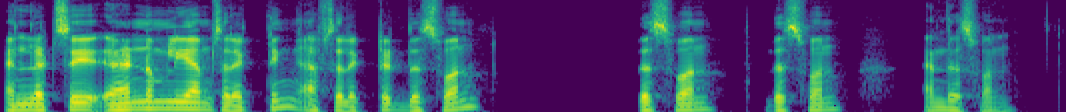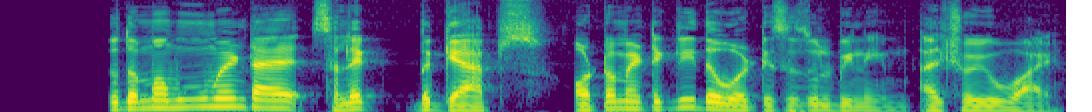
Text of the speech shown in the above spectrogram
and let's say randomly I'm selecting, I've selected this one, this one, this one, and this one. So the moment I select the gaps, automatically the vertices will be named. I'll show you why.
